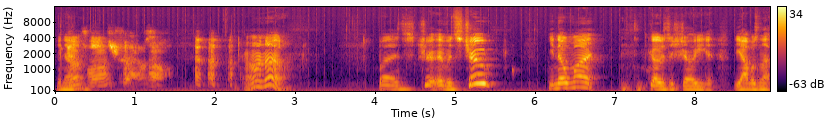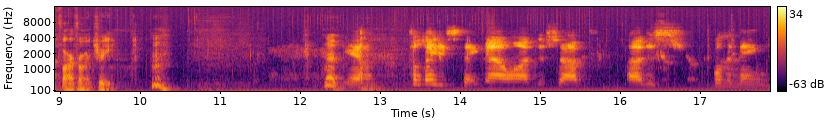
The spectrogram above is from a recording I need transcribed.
You know, Influence? I don't know. I don't know. But it's true. If it's true, you know what? It goes to show you the apple's not far from a tree. Hmm. But Yeah, the latest thing now on this uh, uh, this woman named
